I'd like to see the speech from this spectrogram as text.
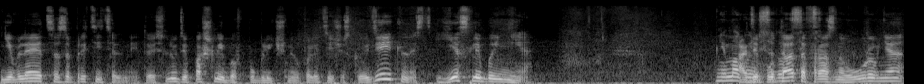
является запретительной. То есть люди пошли бы в публичную политическую деятельность, если бы не. Не могу а не депутатов согласиться. разного уровня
